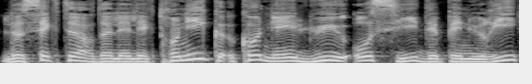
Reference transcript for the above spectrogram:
Le secteur de l'électronique connaît lui aussi des pénuries,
